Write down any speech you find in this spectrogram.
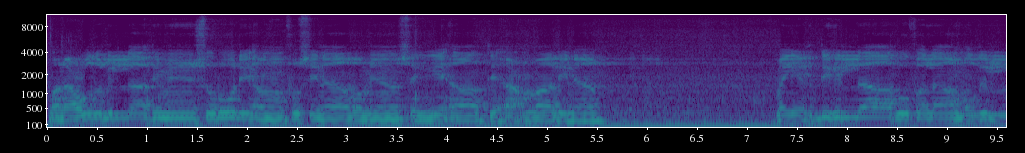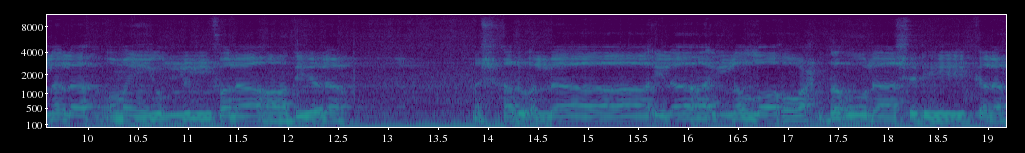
ونعوذ بالله من شرور أنفسنا ومن سيئات أعمالنا. من يهده الله فلا مضل له ومن يضلل فلا هادي له. نشهد أن لا إله إلا الله وحده لا شريك له.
